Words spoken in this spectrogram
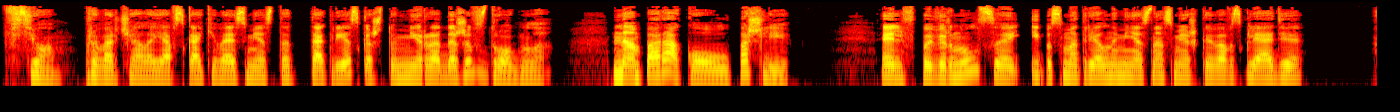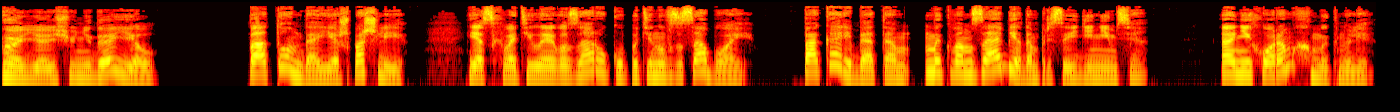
«Все», — проворчала я, вскакивая с места так резко, что Мира даже вздрогнула. «Нам пора, Коул, пошли». Эльф повернулся и посмотрел на меня с насмешкой во взгляде. «А я еще не доел». «Потом доешь, пошли». Я схватила его за руку, потянув за собой. «Пока, ребята, мы к вам за обедом присоединимся». Они хором хмыкнули.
